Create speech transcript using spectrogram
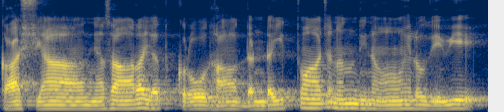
ಕಾಶ್ಯಾನ್ಯಸಾರ ಯತ್ ಕ್ರೋಧ ದಂಡಯಿತ್ವಾಚ ನಂದಿನ ಹೆಲೋ ದೇವಿಯೇ.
